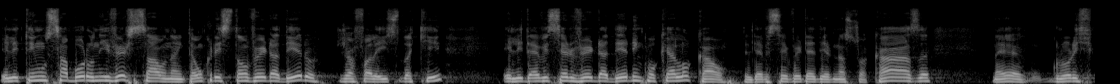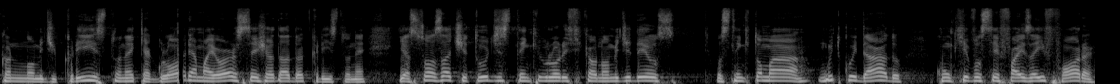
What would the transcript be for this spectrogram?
ele tem um sabor universal, né? Então o cristão verdadeiro, já falei isso daqui, ele deve ser verdadeiro em qualquer local. Ele deve ser verdadeiro na sua casa, né, glorificando o nome de Cristo, né, que a glória maior seja dada a Cristo, né, e as suas atitudes têm que glorificar o nome de Deus. Você tem que tomar muito cuidado com o que você faz aí fora,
